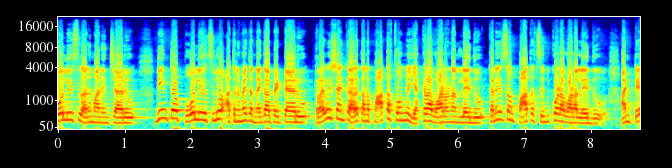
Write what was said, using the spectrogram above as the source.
పోలీసులు అనుమానించారు. దీంతో పోలీసులు అతని మీద నిఘా పెట్టారు. రవిశంకర్ తన పాత ఫోన్ను ఎక్కడా వాడడం లేదు. కనీసం పాత సిమ్ కూడా వాడలేదు. అంటే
